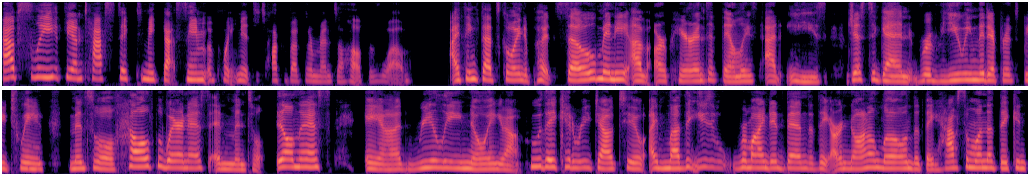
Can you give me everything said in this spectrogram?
absolutely fantastic to make that same appointment to talk about their mental health as well. I think that's going to put so many of our parents and families at ease. Just again, reviewing the difference between mental health awareness and mental illness and really knowing about who they can reach out to. I love that you reminded them that they are not alone, that they have someone that they can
